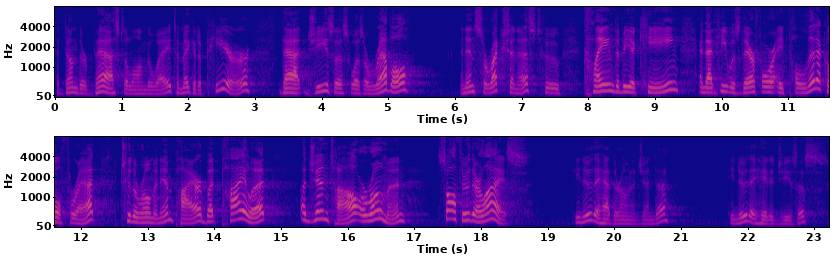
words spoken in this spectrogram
had done their best along the way to make it appear that Jesus was a rebel, an insurrectionist who claimed to be a king, and that he was therefore a political threat to the Roman Empire. But Pilate, a Gentile or Roman, saw through their lies. He knew they had their own agenda, he knew they hated Jesus.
